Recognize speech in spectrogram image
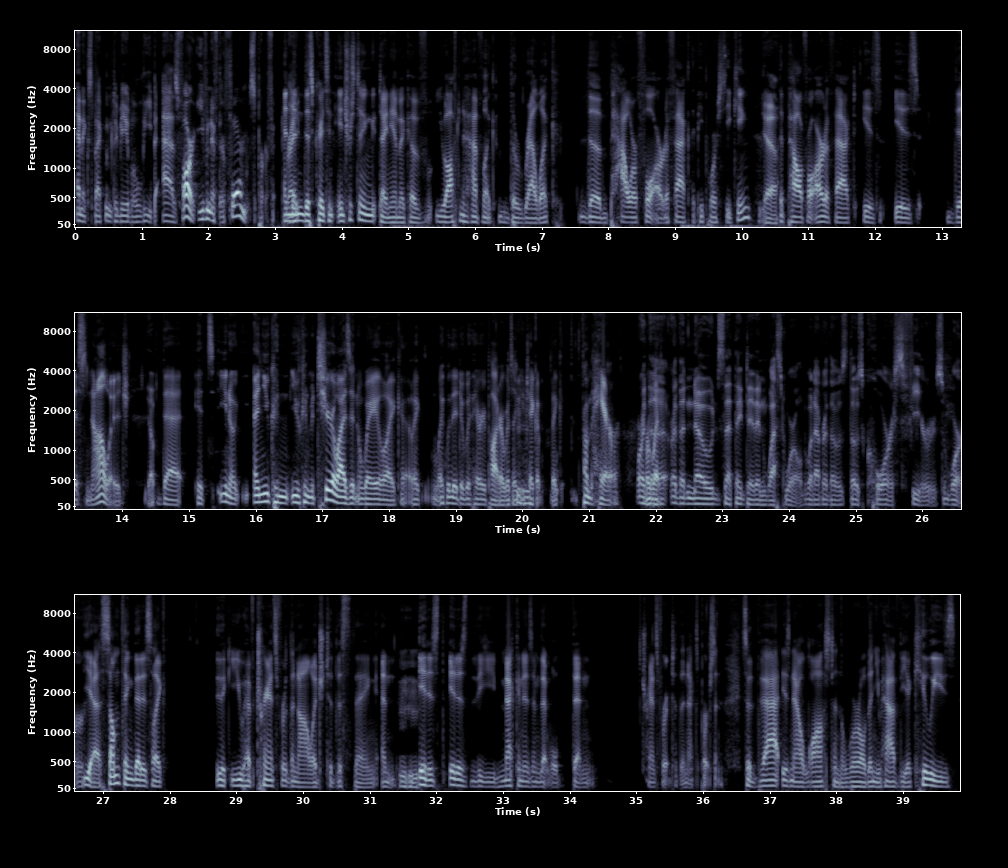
and expect them to be able to leap as far, even if their form was perfect. and right? then this creates an interesting dynamic of you often have like the relic, the powerful artifact that people are seeking. yeah, The powerful artifact is is this knowledge Yep. that it's you know and you can you can materialize it in a way like like like what they did with Harry Potter where it's like you Mhm. take a like from hair or, or the like- or the nodes that they did in Westworld, whatever those those core spheres were. yeah something that is like like you have transferred the knowledge to this thing and Mhm. it is it is the mechanism that will then transfer it to the next person so that is now lost in the world and you have the achilles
